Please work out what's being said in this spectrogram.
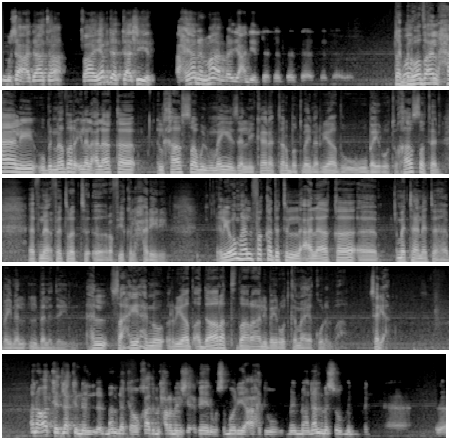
مساعداتها فيبدأ التأثير. أحيانا ما يعني طيب بالوضع الحالي وبالنظر إلى العلاقة الخاصة والمميزة اللي كانت تربط بين الرياض وبيروت وخاصة أثناء فترة رفيق الحريري. اليوم هل فقدت العلاقة آه، متانتها بين البلدين؟ هل صحيح أنه الرياض أدارت ظهرها لبيروت كما يقول البعض؟ سريعا. أنا أؤكد لك أن المملكة وخادم الحرمين الشريفين وسمو ولي عهده مما نلمسه من, من آه،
